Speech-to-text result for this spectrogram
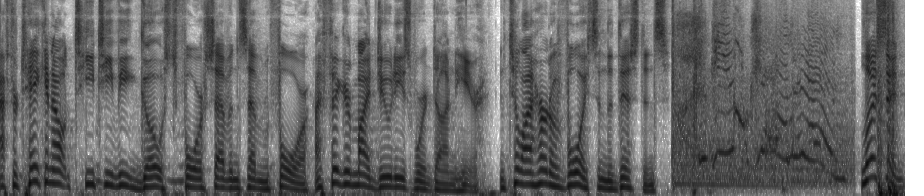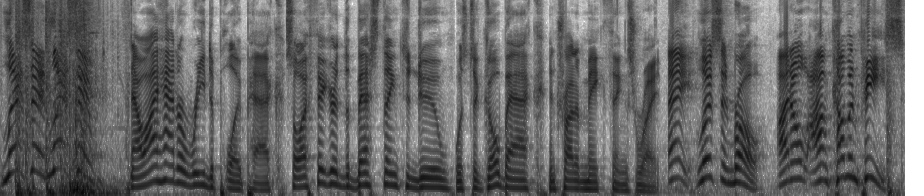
After taking out TTV Ghost 4774, I figured my duties were done here, until I heard a voice in the distance. You killed him! Listen, listen, listen! Now, I had a redeploy pack, so I figured the best thing to do was to go back and try to make things right. Hey, listen, bro. I don't... I'm coming peace.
